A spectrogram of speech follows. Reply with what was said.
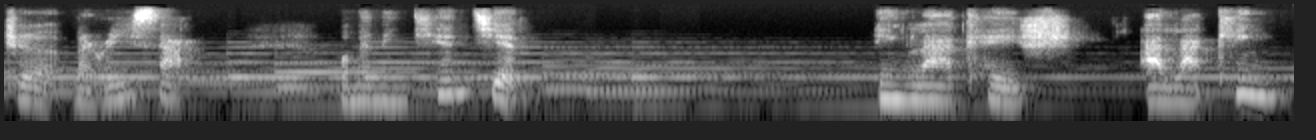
者 Marisa，我们明天见。In Lak'ech Ala King。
